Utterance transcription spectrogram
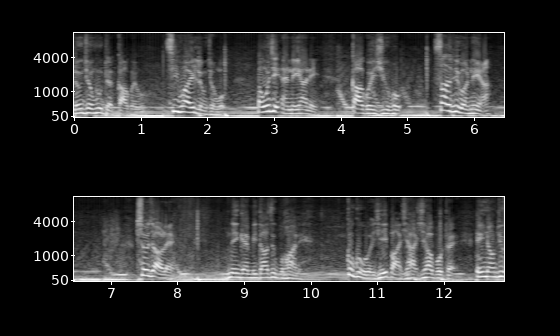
လုံခြုံမှုအတွက်ကာကွယ်ဖို့စီးပွားရေးလုံခြုံဖို့ပတ်ဝန်းကျင်အန်နေရနေကာကွယ်ယူဖို့စသဖြင့်ပေါ့နေ့ဟာ ချို့ကြောင့်လဲနိုင်ငံမိသားစုဘဝနဲ့ကိုယ့်ကိုယ်ကိုအရေးပါရာရောက်ဖို့အတွက်အိမ်တော်ပြု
